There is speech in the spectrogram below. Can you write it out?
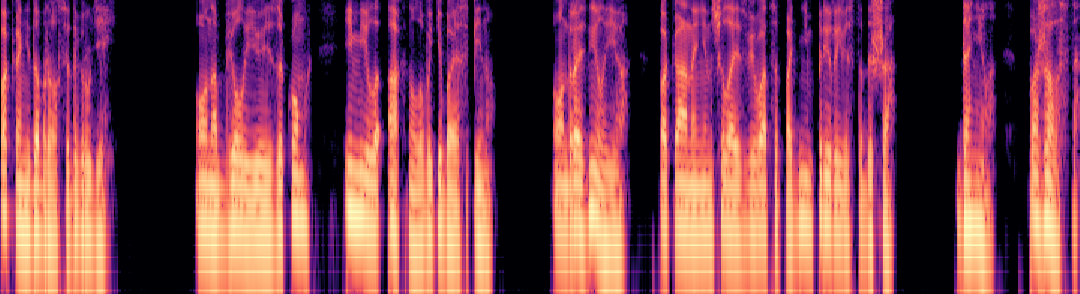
пока не добрался до грудей. Он обвел ее языком, и мило ахнула, выгибая спину. Он дразнил ее, пока она не начала извиваться под ним, прерывисто дыша. «Данила, пожалуйста»,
